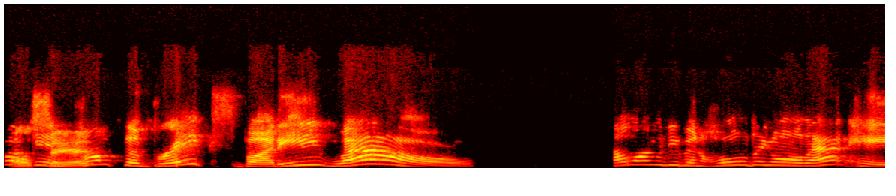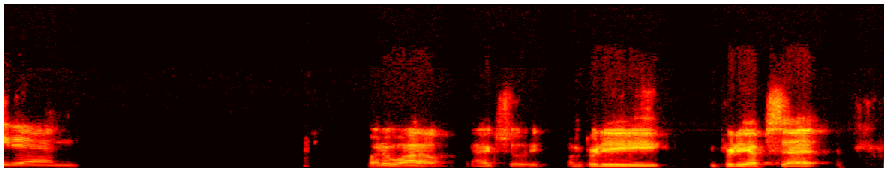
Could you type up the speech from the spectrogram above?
I'll Fucking say it. pump the brakes, buddy. Wow. How long have you been holding all that hate in? Quite a while actually i'm pretty i'm pretty upset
